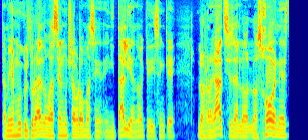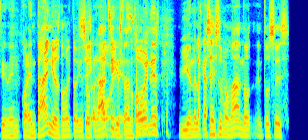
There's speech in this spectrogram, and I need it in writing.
también es muy cultural, no va a hacer muchas bromas en, Italia, ¿no? Que dicen que los ragazzi, o sea, los jóvenes tienen 40 años, ¿no? Y todavía son ragazzi que están jóvenes viviendo en la casa de su mamá, ¿no? Entonces,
